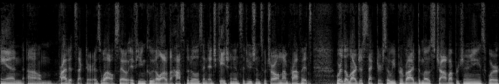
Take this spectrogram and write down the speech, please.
and um, private sector as well. So if you include a lot of the hospitals and education institutions, which are all nonprofits, we're the largest sector. So we provide the most job opportunities. We're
